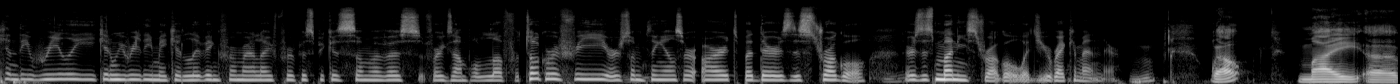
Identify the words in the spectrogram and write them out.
can they really? Can we really make a living from our life purpose? Because some of us, for example, love photography or something else or art, but there is this struggle. Mm-hmm. There's this money struggle. What do you recommend there? Mm-hmm. Well, my uh,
